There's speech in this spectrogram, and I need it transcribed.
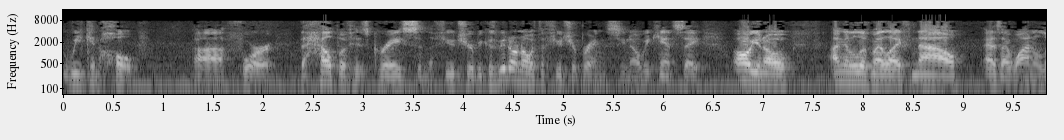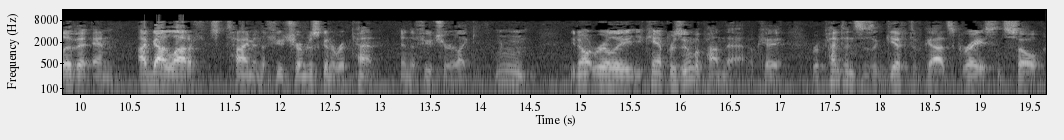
we can hope uh, for the help of His grace in the future because we don't know what the future brings. You know, we can't say, oh, you know, I'm going to live my life now as I want to live it, and I've got a lot of time in the future. I'm just going to repent in the future. Like, mm, you don't really, you can't presume upon that. Okay, repentance is a gift of God's grace, and so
